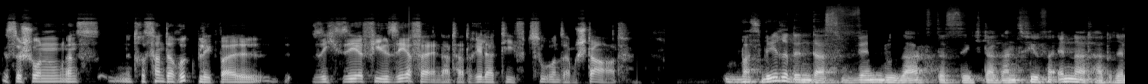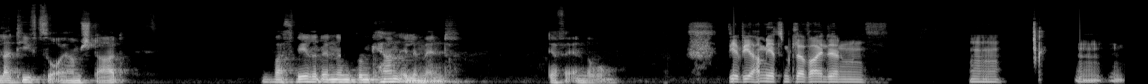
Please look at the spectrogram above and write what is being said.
ist es schon ein ganz interessanter Rückblick, weil sich sehr viel sehr verändert hat, relativ zu unserem Start. Was wäre denn das, wenn du sagst, dass sich da ganz viel verändert hat, relativ zu eurem Start? Was wäre denn so ein Kernelement der Veränderung? Wir, wir haben jetzt mittlerweile ein, ein, ein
